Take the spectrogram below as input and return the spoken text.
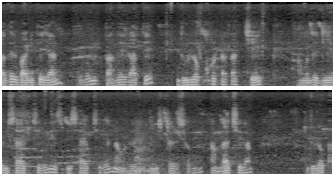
তাদের বাড়িতে যান এবং তাদের হাতে দু লক্ষ টাকার চেক আমাদের ডিএম সাহেব ছিলেন এসপি সাহেব ছিলেন, আমাদের মিনিস্টারের সঙ্গে আমরা ছিলাম। দু লক্ষ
